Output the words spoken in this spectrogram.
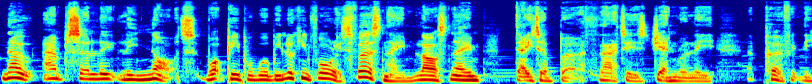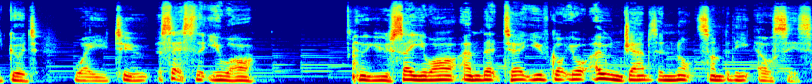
No, absolutely not. What people will be looking for is first name, last name, date of birth. That is generally a perfectly good way to assess that you are who you say you are and that uh, you've got your own jabs and not somebody else's.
